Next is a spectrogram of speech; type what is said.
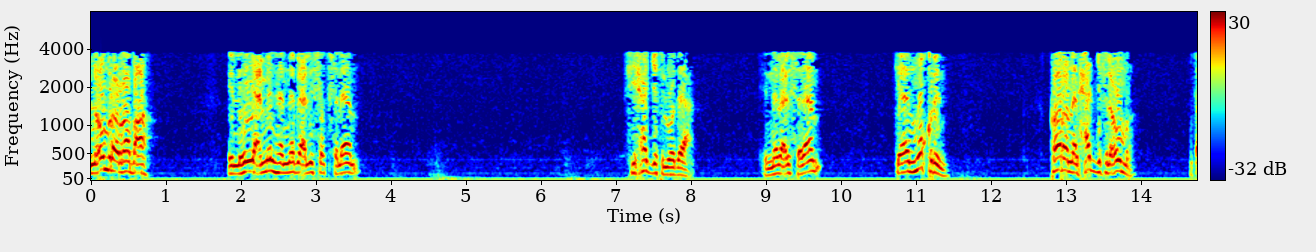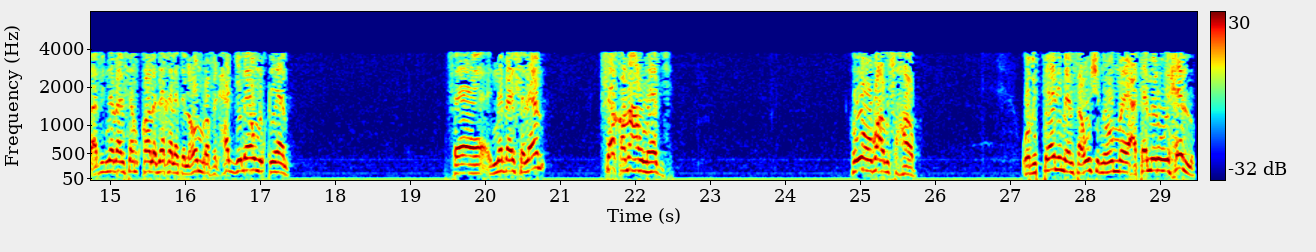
العمرة الرابعة اللي هي عملها النبي عليه الصلاة والسلام في حجة الوداع. النبي عليه السلام كان مقرن قارن الحج في العمرة. وتعرفين النبي عليه السلام قال دخلت العمرة في الحج إلى يوم القيامة. فالنبي عليه السلام ساق معه الهدي. هو وبعض الصحابة وبالتالي ما ينفعوش إن هم يعتمروا ويحلوا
